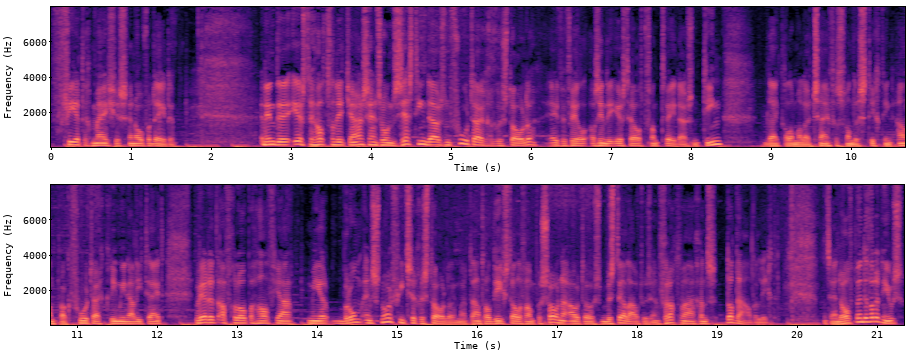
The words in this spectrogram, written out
40 meisjes zijn overleden. En in de eerste helft van dit jaar zijn zo'n 16.000 voertuigen gestolen. Evenveel als in de eerste helft van 2010. Blijkt allemaal uit cijfers van de Stichting Aanpak Voertuigcriminaliteit. Werden het afgelopen half jaar meer brom- en snorfietsen gestolen. Maar het aantal diefstallen van personenauto's, bestelauto's en vrachtwagens, dat daalde licht. Dat zijn de hoofdpunten van het nieuws.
